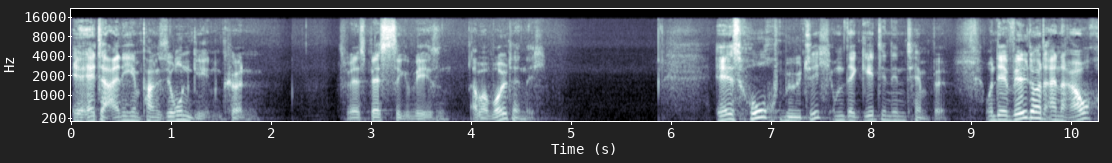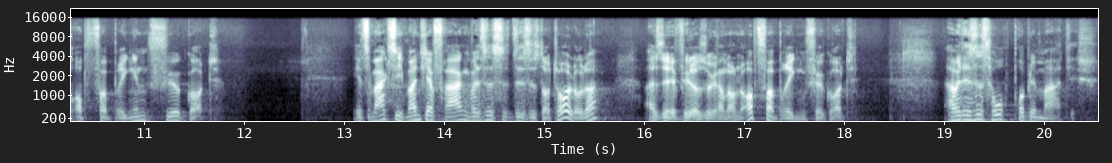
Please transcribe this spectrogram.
Er hätte eigentlich in Pension gehen können. Das wäre das Beste gewesen, aber wollte nicht. Er ist hochmütig und er geht in den Tempel. Und er will dort ein Rauchopfer bringen für Gott. Jetzt mag sich mancher fragen, was ist, das ist doch toll, oder? Also er will sogar noch ein Opfer bringen für Gott. Aber das ist hochproblematisch.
